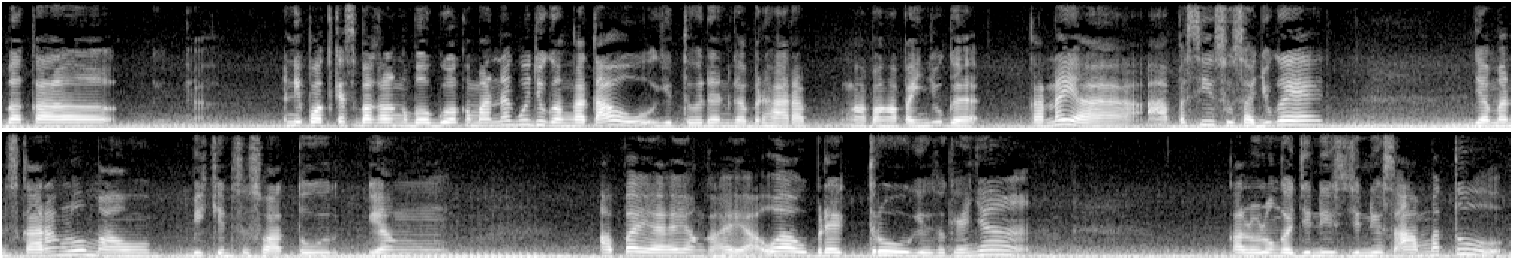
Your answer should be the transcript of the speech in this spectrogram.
bakal ini podcast bakal ngebawa gue ke mana gue juga nggak tahu gitu dan nggak berharap ngapa-ngapain juga. Karena ya apa sih susah juga ya. Zaman sekarang lu mau bikin sesuatu yang apa ya yang kayak wow breakthrough gitu. Kayaknya kalau lu nggak jenius-jenius amat tuh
